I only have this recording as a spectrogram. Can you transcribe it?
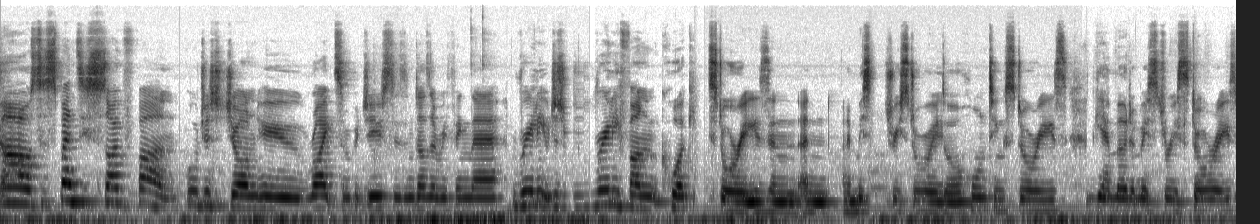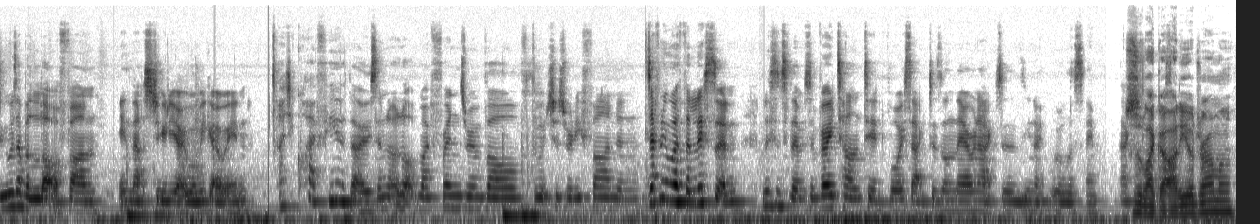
Oh, suspense is so fun. Gorgeous John, who writes and produces and does everything there. Really, just really fun, quirky stories and, and kind of mystery stories or haunting stories. Yeah, murder mystery stories. We always have a lot of fun in that studio when we go in. I did quite a few of those, and a lot of my friends were involved, which was really fun and definitely worth a listen. Listen to them. Some very talented voice actors on there and actors. You know, we're all the same. This is like an audio drama?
